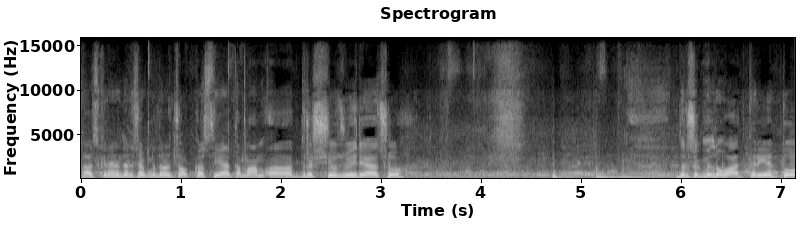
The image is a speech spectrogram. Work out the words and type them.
ખાસ કરીને દર્શક મિત્રો, ચોક્કસથી આ તમામ દ્રશ્યો જોઈ રહ્યા છો. દર્શક મિત્રો, વાત કરીએ તો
